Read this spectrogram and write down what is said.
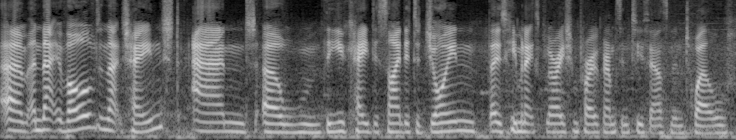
Um, and that evolved and that changed, and um, the UK decided to join those human exploration programs in 2012.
